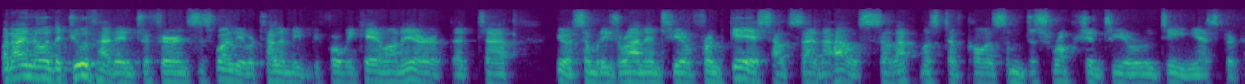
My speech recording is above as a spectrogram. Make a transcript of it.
But I know that you've had interference as well. You were telling me before we came on air that. Uh, you know somebody's ran into your front gate outside the house. So that must have caused some disruption to your routine yesterday.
